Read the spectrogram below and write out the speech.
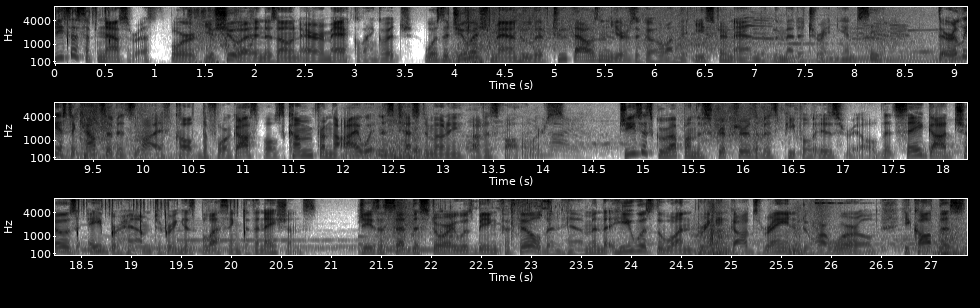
Jesus of Nazareth, or Yeshua in his own Aramaic language, was a Jewish man who lived 2,000 years ago on the eastern end of the Mediterranean Sea. The earliest accounts of his life, called the Four Gospels, come from the eyewitness testimony of his followers. Jesus grew up on the scriptures of his people Israel that say God chose Abraham to bring his blessing to the nations. Jesus said the story was being fulfilled in him and that he was the one bringing God's reign to our world. He called this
